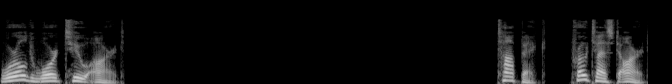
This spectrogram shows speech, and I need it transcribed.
World War II art Protest art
